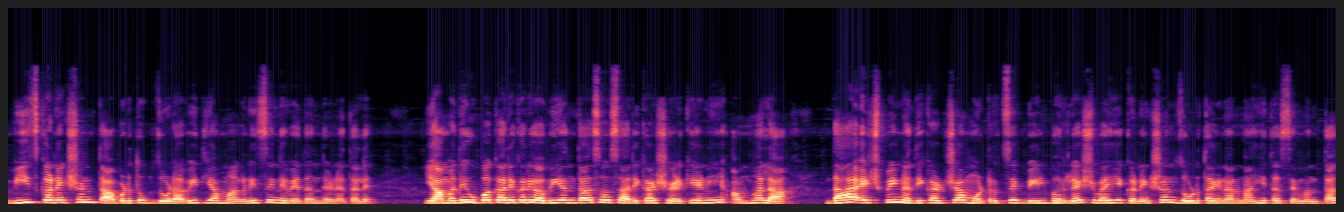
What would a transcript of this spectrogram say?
वीज कनेक्शन ताबडतोब जोडावीत या मागणीचे निवेदन देण्यात आले. यामध्ये उपकार्यकारी अभियंता सह सारिका शेळके यांनी आम्हाला दहा एच पी नदीकाठच्या मोटरचे बिल भरल्याशिवाय हे कनेक्शन जोडता येणार नाहीत असे म्हणतात.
